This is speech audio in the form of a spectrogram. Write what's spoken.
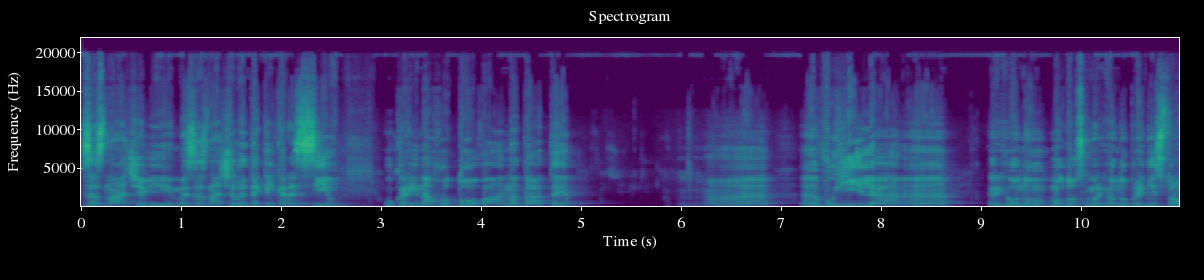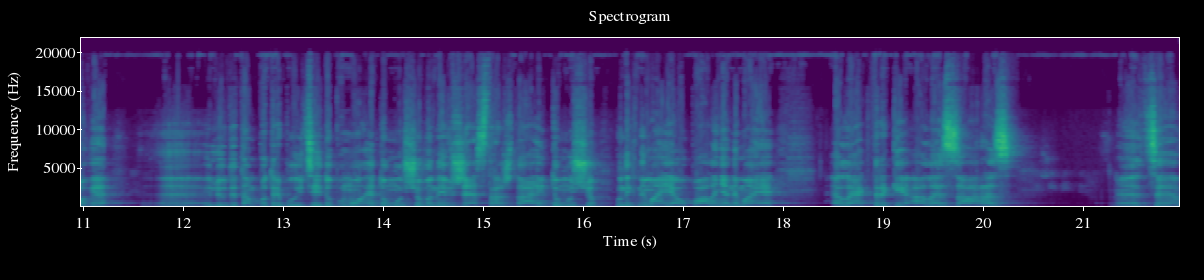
зазначив, і ми зазначили декілька разів. Україна готова надати е, е, вугілля е, регіону, Молдовському регіону Придністров'я. Люди там потребують цієї допомоги, тому що вони вже страждають, тому що у них немає опалення, немає електрики. Але зараз Це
